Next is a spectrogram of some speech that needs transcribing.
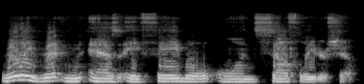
really written as a fable on self leadership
